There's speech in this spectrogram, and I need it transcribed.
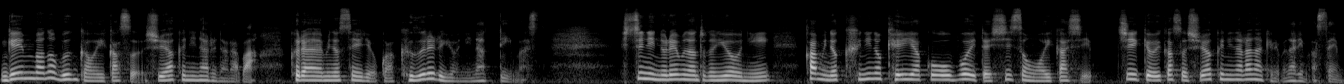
現場の文化を生かす主役になるならば暗闇の勢力は崩れるようになっています。7人のレムナントのように神の国の契約を覚えて子孫を生かし地域を生かす主役にならなければなりません。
